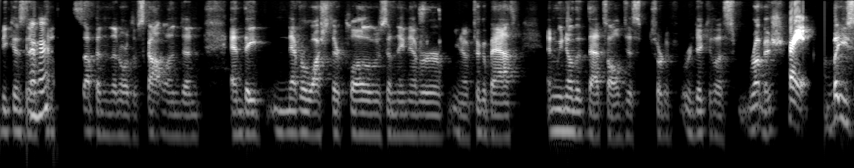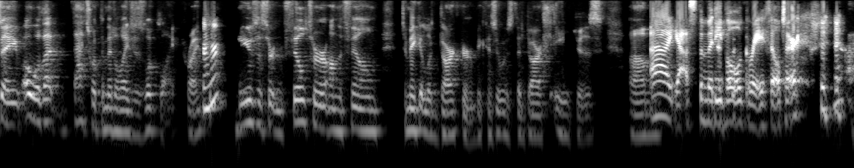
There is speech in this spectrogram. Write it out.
because they're mm-hmm. up in the north of Scotland and and they never washed their clothes and they never you know took a bath. And we know that that's all just sort of ridiculous rubbish. Right. But you say oh well that that's what the middle ages look like right? Mm-hmm. they use a certain filter on the film to make it look darker because it was the dark ages. Um, ah yes the medieval gray filter. Yeah,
